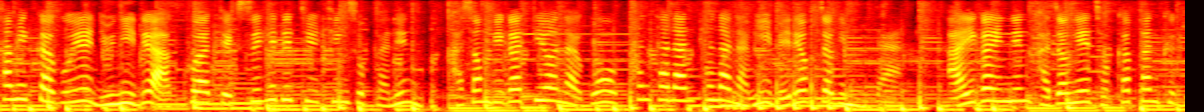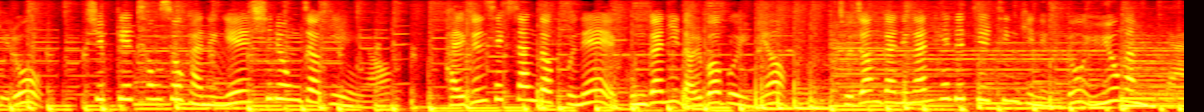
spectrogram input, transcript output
3위 가구의 뉴니드 아쿠아텍스 헤드 틸팅 소파는 가성비가 뛰어나고 탄탄한 편안함이 매력적입니다. 아이가 있는 가정에 적합한 크기로 쉽게 청소 가능해 실용적이에요. 밝은 색상 덕분에 공간이 넓어 보이며 조정 가능한 헤드 틸팅 기능도 유용합니다.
